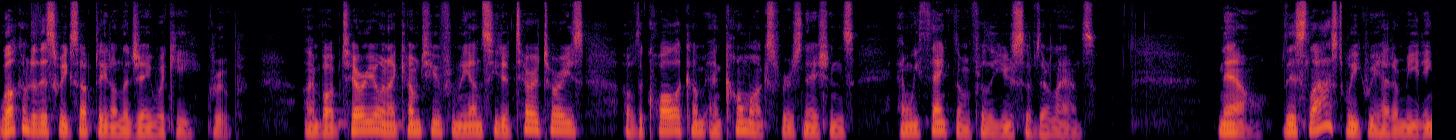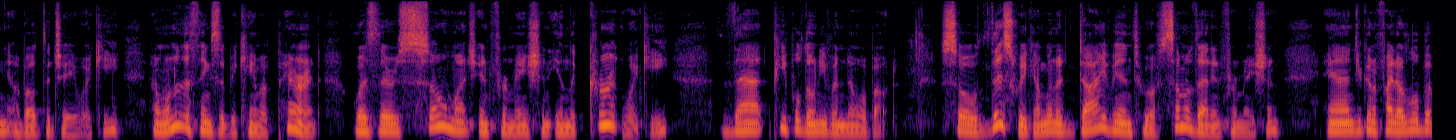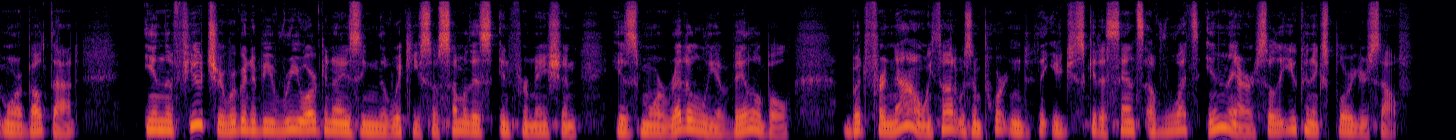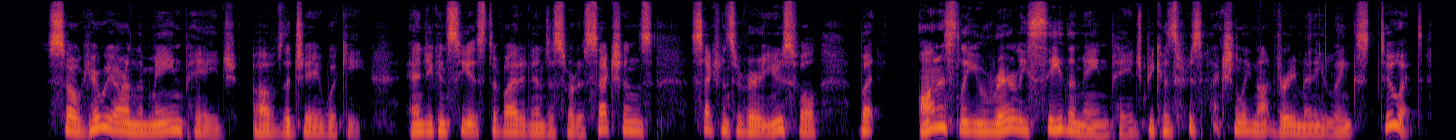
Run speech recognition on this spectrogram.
Welcome to this week's update on the JWiki group. I'm Bob Therriault, and I come to you from the unceded territories of the Qualicum and Comox First Nations, and we thank them for the use of their lands. Now, this last week we had a meeting about the JWiki, and one of the things that became apparent was there's so much information in the current wiki that people don't even know about. So this week I'm going to dive into some of that information, and you're going to find out a little bit more about that in the future, we're going to be reorganizing the wiki so some of this information is more readily available. But for now, we thought it was important that you just get a sense of what's in there so that you can explore yourself. So here we are on the main page of the JWiki. And you can see it's divided into sort of sections. Sections are very useful, but honestly, you rarely see the main page because there's actually not very many links to it.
